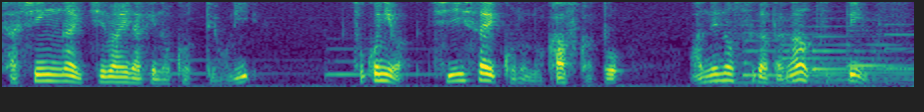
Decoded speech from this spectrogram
写真が1枚だけ残っておりそこには小さい頃のカフカと姉の姿が写っています。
